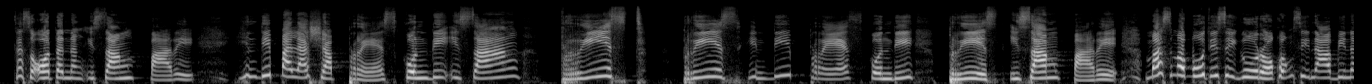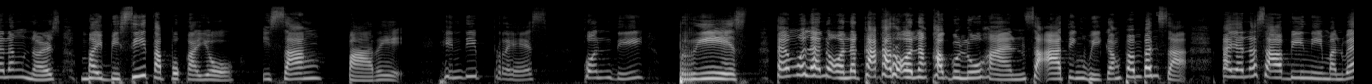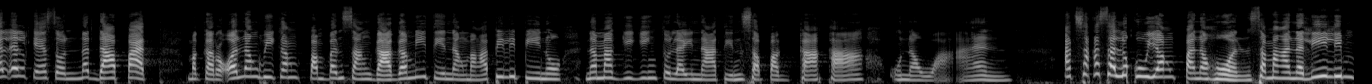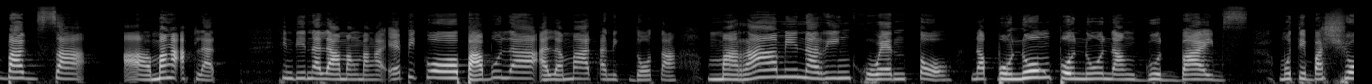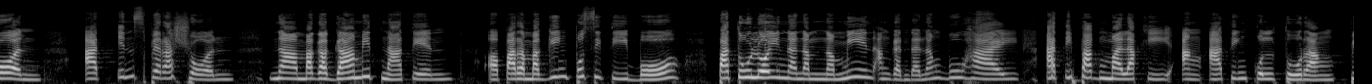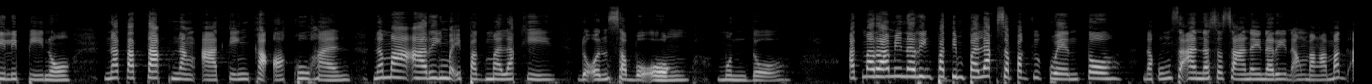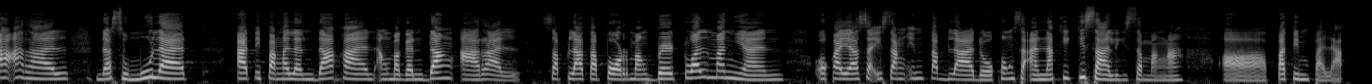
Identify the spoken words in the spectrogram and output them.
Kasuotan ng isang pari. Hindi pala siya press, kundi isang priest priest. Hindi press, kundi priest. Isang pare. Mas mabuti siguro kung sinabi na ng nurse, may bisita po kayo. Isang pare. Hindi press, kundi priest. Kaya mula noon, nagkakaroon ng kaguluhan sa ating wikang pambansa. Kaya nasabi ni Manuel L. Quezon na dapat magkaroon ng wikang pambansang gagamitin ng mga Pilipino na magiging tulay natin sa pagkakaunawaan. At sa kasalukuyang panahon, sa mga nalilimbag sa uh, mga aklat, hindi na lamang mga epiko, pabula, alamat, anikdota, marami na ring kwento na punong-puno ng good vibes, motibasyon, at inspirasyon na magagamit natin uh, para maging positibo, patuloy na namnamin ang ganda ng buhay at ipagmalaki ang ating kulturang Pilipino na tatak ng ating kaakuhan na maaaring maipagmalaki doon sa buong mundo. At marami na ring patimpalak sa pagkukwento na kung saan nasasanay na rin ang mga mag-aaral na sumulat at ipangalandakan ang magandang aral sa platapormang virtual man yan o kaya sa isang entablado kung saan nakikisali sa mga uh, patimpalak.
